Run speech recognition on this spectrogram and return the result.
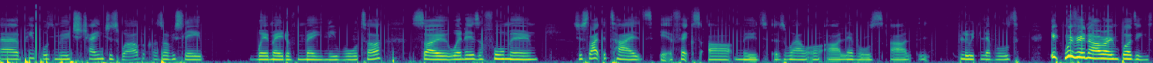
uh, people's moods change as well because obviously we're made of mainly water. So, when there's a full moon, just like the tides, it affects our moods as well, or our levels, our fluid levels within our own bodies.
